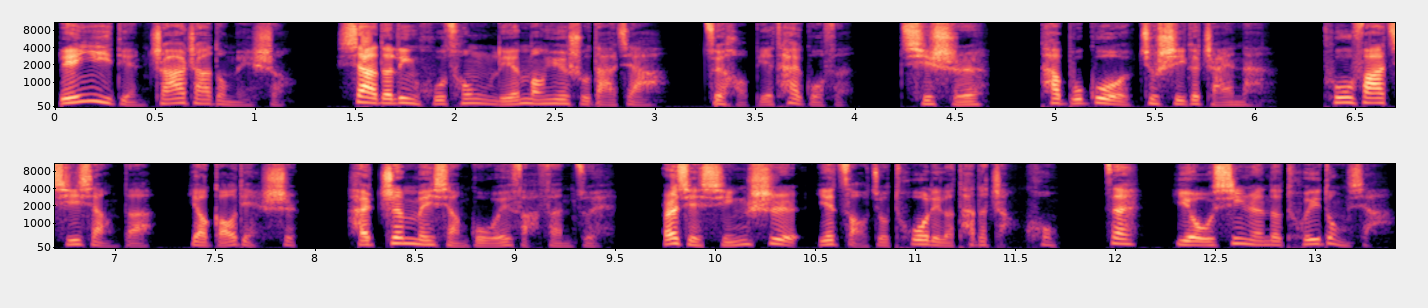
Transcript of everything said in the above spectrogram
连一点渣渣都没剩，吓得令狐冲连忙约束大家，最好别太过分。其实他不过就是一个宅男，突发奇想的要搞点事，还真没想过违法犯罪，而且形势也早就脱离了他的掌控。在有心人的推动下，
